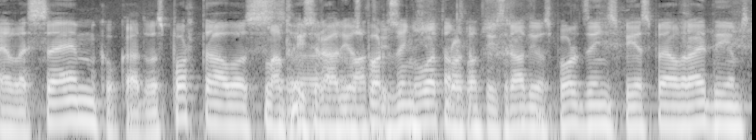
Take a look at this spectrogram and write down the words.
LSM, kaut kādos portālos. Latvijas radio sporta ziņas. Protams, protams, Latvijas radio sporta ziņas, piespēle raidījums.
